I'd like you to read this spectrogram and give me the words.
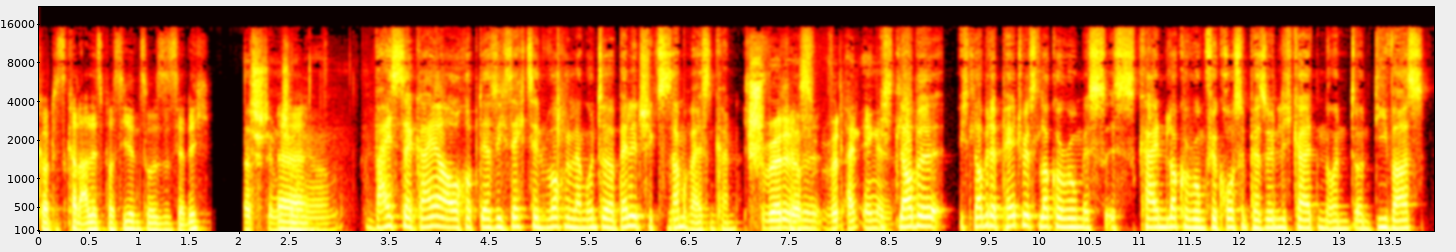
Gott, es kann alles passieren, so ist es ja nicht. Das stimmt äh, schon, ja. Weiß der Geier auch, ob der sich 16 Wochen lang unter Belichick zusammenreißen kann? Ich schwöre, das wird ein Engel. Ich glaube, ich glaube, der Patriots Lockerroom ist, ist kein Lockerroom für große Persönlichkeiten und, und Divas.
